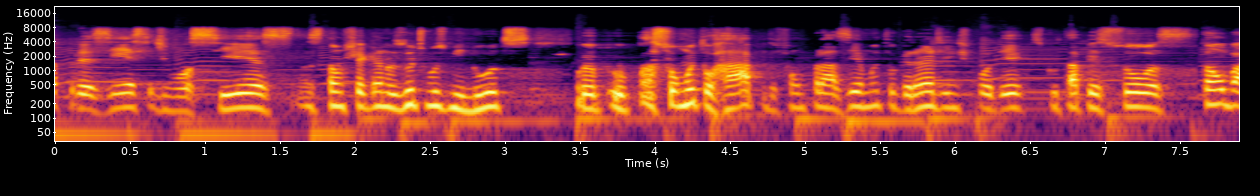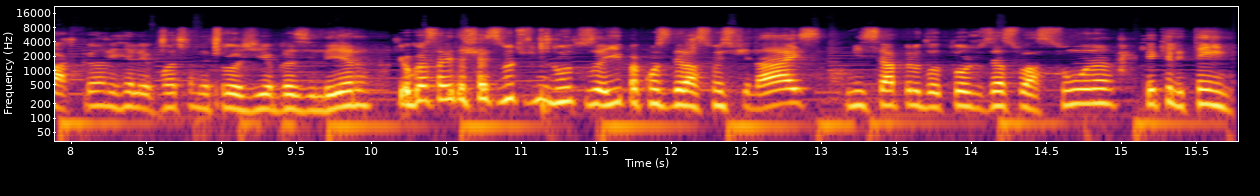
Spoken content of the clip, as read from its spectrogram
a presença de vocês. Nós estamos chegando nos últimos minutos. passou muito rápido, foi um prazer muito grande a gente poder escutar pessoas tão bacanas e relevantes na nefrologia brasileira. Eu gostaria de deixar esses últimos minutos aí para considerações finais, iniciar pelo Dr. José Suassuna, o que, é que ele tem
